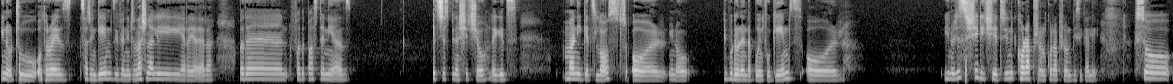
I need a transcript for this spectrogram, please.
you know, to authorize certain games, even internationally, yada yada yada. But then for the past ten years, it's just been a shit show. Like it's money gets lost, or you know, people don't end up going for games, or you know, just shady shit, you know, corruption, corruption, basically. So,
